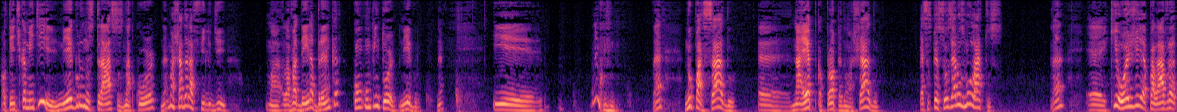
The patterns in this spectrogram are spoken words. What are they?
autenticamente negro nos traços, na cor. Né? Machado era filho de uma lavadeira branca com um pintor negro. Né? E né? no passado, é, na época própria do Machado, essas pessoas eram os mulatos. Né? É, que hoje a palavra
